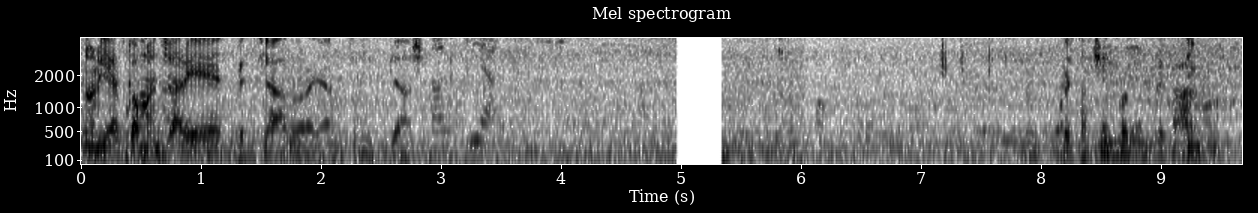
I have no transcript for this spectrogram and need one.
Non riesco a mangiare speziato, ragazzi, mi dispiace. Questo accento è apprezzevole.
